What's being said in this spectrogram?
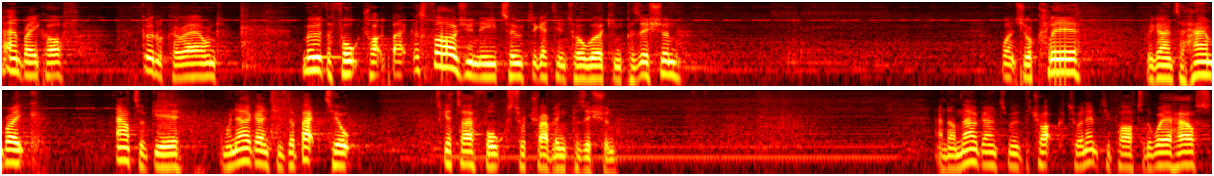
handbrake off, good look around, move the fork truck back as far as you need to to get into a working position. Once you're clear, we're going to handbrake, out of gear, and we're now going to use the back tilt to get our forks to a travelling position. And I'm now going to move the truck to an empty part of the warehouse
